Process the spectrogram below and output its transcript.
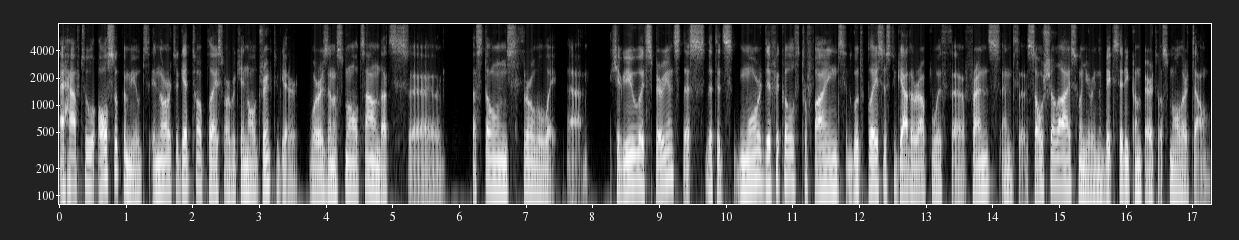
I have to also commute in order to get to a place where we can all drink together. Whereas in a small town, that's uh, a stone's throw away. Um, have you experienced this that it's more difficult to find good places to gather up with uh, friends and uh, socialize when you're in a big city compared to a smaller town?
